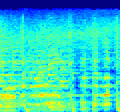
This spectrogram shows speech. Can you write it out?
Master,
